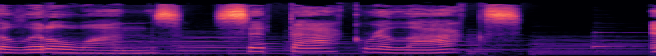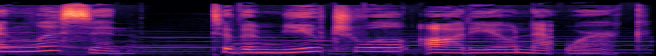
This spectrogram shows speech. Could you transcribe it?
the little ones, sit back, relax, and listen to the Mutual Audio Network.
